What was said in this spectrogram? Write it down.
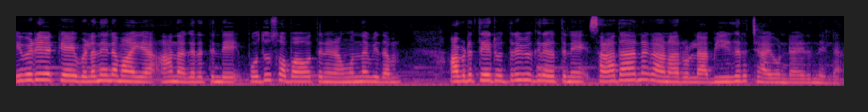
ഇവിടെയൊക്കെ വിളനിലമായ ആ നഗരത്തിന്റെ പൊതു സ്വഭാവത്തിനിണങ്ങുന്ന വിധം അവിടുത്തെ രുദ്രവിഗ്രഹത്തിന് സാധാരണ കാണാറുള്ള ഭീകരഛായ ഉണ്ടായിരുന്നില്ല.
